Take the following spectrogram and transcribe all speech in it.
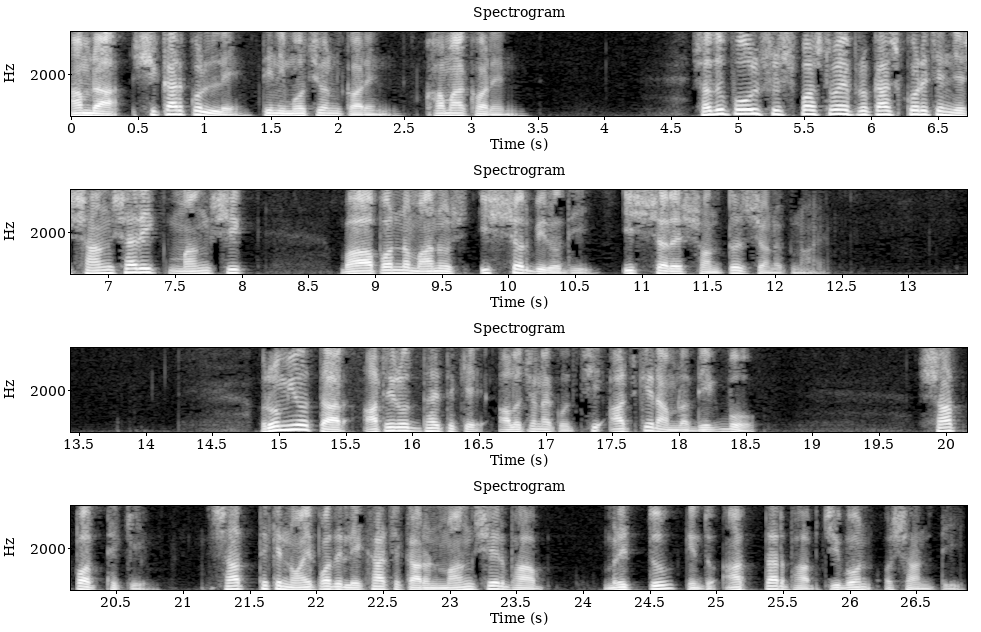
আমরা স্বীকার করলে তিনি মোচন করেন, ক্ষমা করেন। সাধু পৌল সুস্পষ্টভাবে প্রকাশ করেছেন যে সাংসারিক, মাংসিক, ভাবাপন্ন মানুষ ঈশ্বর বিরোধী ঈশ্বরের সন্তোষজনক নয়। রোমিও তার আটের অধ্যায় থেকে আলোচনা করছি। আজকের আমরা দেখব সাত পদ থেকে। সাত থেকে নয় পদে লেখা আছে, কারণ মাংসের ভাব মৃত্যু, কিন্তু আত্মার ভাব জীবন ও শান্তি।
